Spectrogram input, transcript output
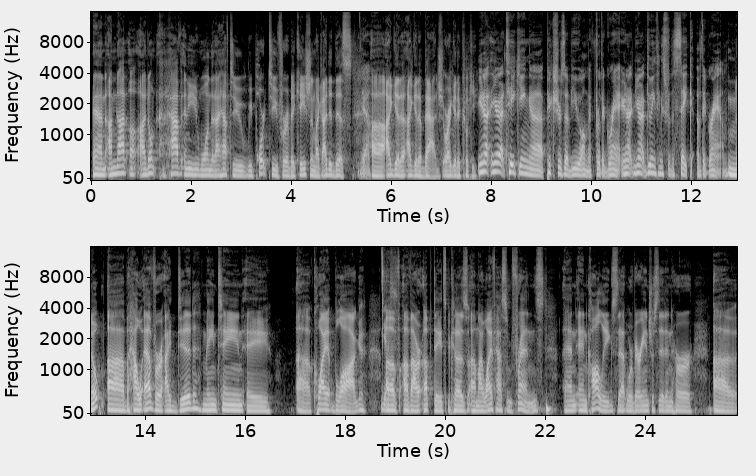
And I'm not. Uh, I don't have anyone that I have to report to for a vacation. Like I did this. Yeah. Uh, I get a I get a badge or I get a cookie. You're not you're not taking uh, pictures of you on the for the gram. You're not you're not doing things for the sake of the gram. Nope. Uh, however, I did maintain a uh, quiet blog Yes. of of our updates because uh, my wife has some friends and and colleagues that were very interested in her uh,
